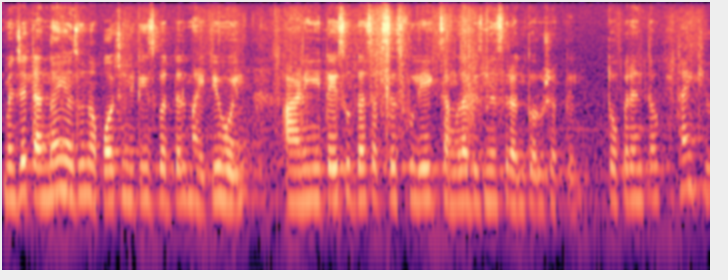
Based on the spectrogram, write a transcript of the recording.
म्हणजे त्यांनाही अजून अपॉर्च्युनिटीजबद्दल माहिती होईल आणि ते सुद्धा सक्सेसफुली एक चांगला बिझनेस रन करू शकतील. तोपर्यंत थँक्यू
